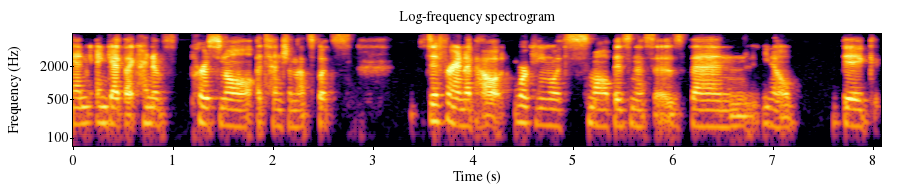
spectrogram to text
and and get that kind of personal attention. That's what's different about working with small businesses than you know big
